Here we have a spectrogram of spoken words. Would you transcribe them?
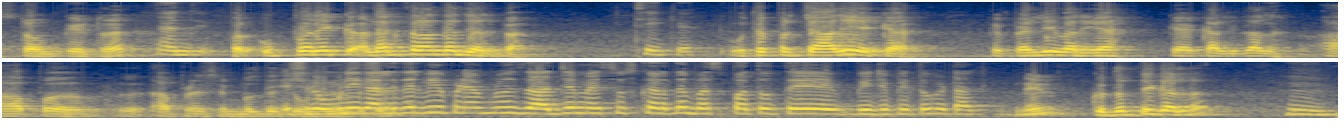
ਸਟਰੋਂਗ ਕੇਟਰ ਹੈ ਪਰ ਉੱਪਰ ਇੱਕ ਅਲੱਗ ਤਰ੍ਹਾਂ ਦਾ ਜਜ਼ਬਾ। ਠੀਕ ਹੈ। ਉੱਥੇ ਪ੍ਰਚਾਰ ਹੀ ਇੱਕ ਹੈ। ਕਿ ਪਹਿਲੀ ਵਾਰੀ ਹੈ ਕਿ ਅਕਾਲੀ ਦਲ ਆਪ ਆਪਣੇ ਸਿੰਬਲ ਤੇ ਚੋਣ ਸ਼੍ਰੋਮਣੀ। ਅਕਾਲੀ ਦਲ ਵੀ ਆਪਣੇ ਆਪ ਨੂੰ ਆਜ਼ਾਦ ਜਿਹਾ ਮਹਿਸੂਸ ਕਰਦਾ ਬਸਪਾ ਤੋਂ ਤੇ ਬੀਜੇਪੀ ਤੋਂ ਹਟਾ ਕੇ। ਨਹੀਂ ਕੁਦਰਤੀ ਗੱਲ ਆ। ਹੂੰ।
